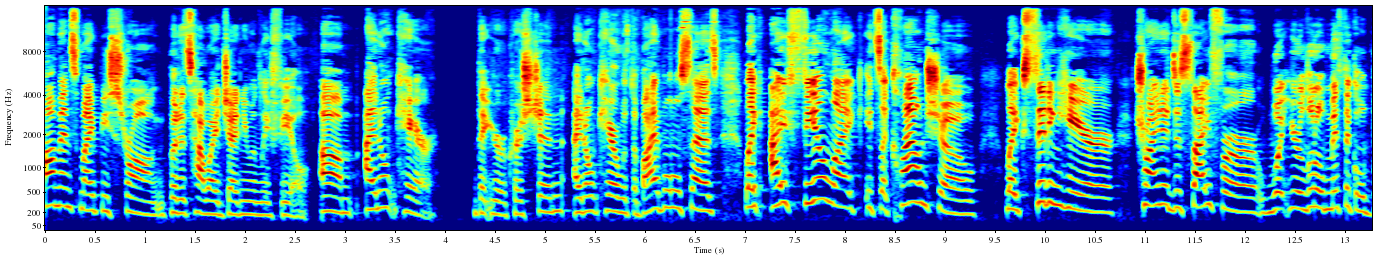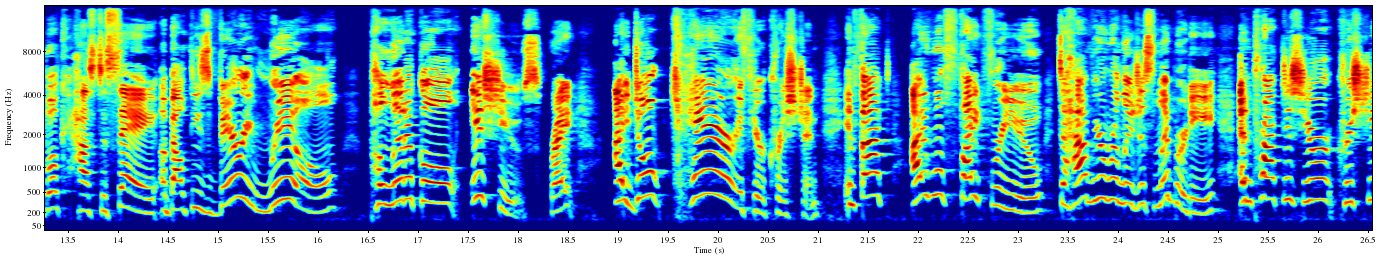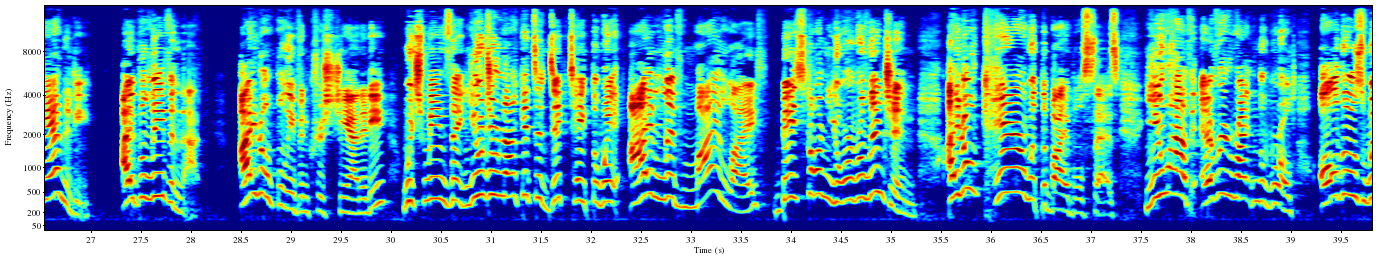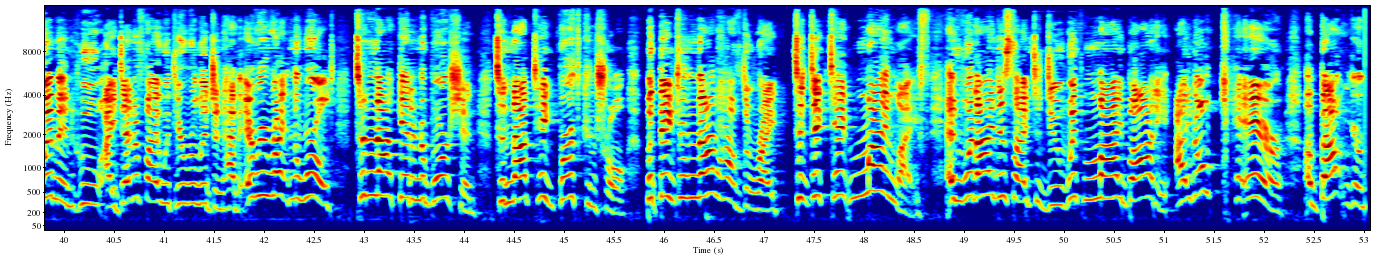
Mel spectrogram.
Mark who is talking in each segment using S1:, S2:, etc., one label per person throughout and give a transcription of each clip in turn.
S1: comments might be strong, but it's how I genuinely feel. Um, I don't care that you're a Christian. I don't care what the Bible says. Like, I feel like it's a clown show, like sitting here trying to decipher what your little mythical book has to say about these very real political issues, right? I don't care if you're Christian. In fact, I will fight for you to have your religious liberty and practice your Christianity. I believe in that. I don't believe in Christianity, which means that you do not get to dictate the way I live my life based on your religion. I don't care what the Bible says. You have every right in the world. All those women who identify with your religion have every right in the world to not get an abortion, to not take birth control, but they do not have the right to dictate my life and what I decide to do with my body. I don't care about your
